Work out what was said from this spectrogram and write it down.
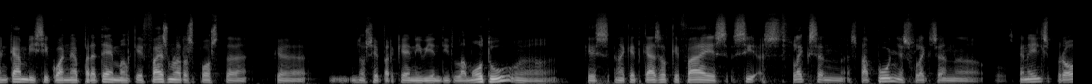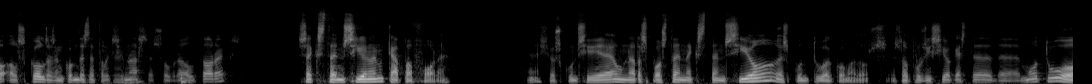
En canvi, si quan apretem el que fa és una resposta que no sé per què n'hi havien dit la moto, eh, que és, en aquest cas el que fa és, sí, es flexen, es fa puny, es flexen eh, els canells, però els colzes, en comptes de flexionar-se sobre el tòrax, s'extensionen cap a fora. Eh? Això es considera una resposta en extensió, es puntua com a 2. És la posició aquesta de moto o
